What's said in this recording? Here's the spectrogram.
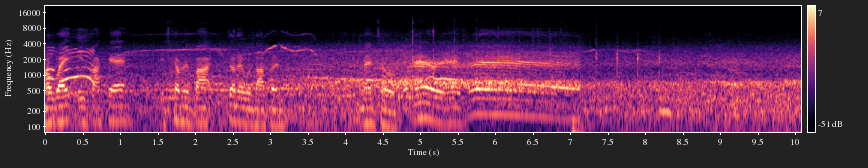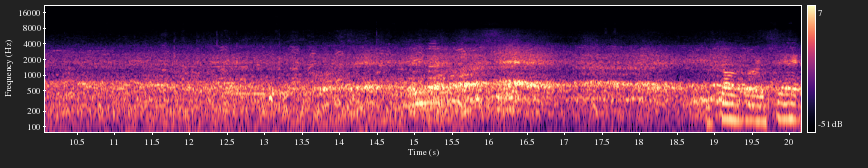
Oh wait, he's back here. He's coming back. Don't know what's happened. Mental. There he is. He's gone for a shit.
